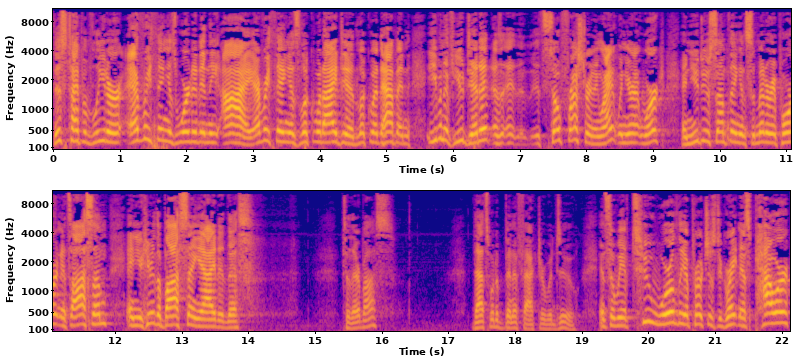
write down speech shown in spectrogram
this type of leader, everything is worded in the I. Everything is, look what I did, look what happened. Even if you did it, it's so frustrating, right? When you're at work and you do something and submit a report and it's awesome, and you hear the boss saying, yeah, I did this. To their boss. That's what a benefactor would do. And so we have two worldly approaches to greatness, power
